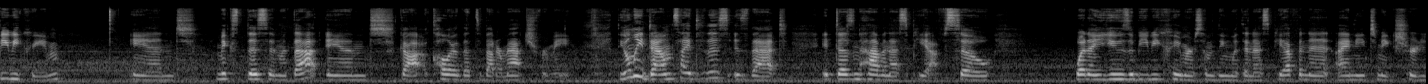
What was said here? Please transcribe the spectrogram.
BB cream and mixed this in with that and got a color that's a better match for me. The only downside to this is that it doesn't have an SPF so when I use a BB cream or something with an SPF in it I need to make sure to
